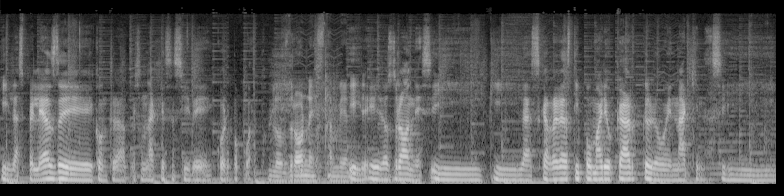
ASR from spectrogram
Y las peleas de contra personajes así de cuerpo a cuerpo. Los drones también. Y, y los drones. Y, y las carreras tipo Mario Kart, pero en máquinas. Y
